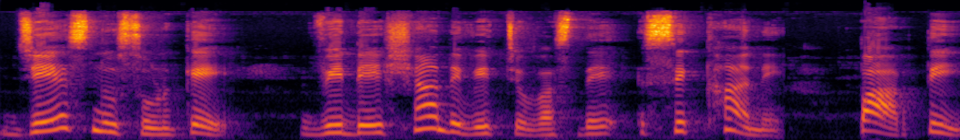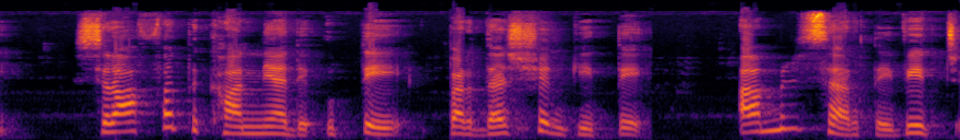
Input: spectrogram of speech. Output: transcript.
ਜਿਸ ਨੂੰ ਸੁਣ ਕੇ ਵਿਦੇਸ਼ਾਂ ਦੇ ਵਿੱਚ ਵਸਦੇ ਸਿੱਖਾਂ ਨੇ ਭਾਰਤੀ ਸ਼ਰਾਫਤਖਾਨਿਆਂ ਦੇ ਉੱਤੇ ਪ੍ਰਦਰਸ਼ਨ ਕੀਤੇ। ਅੰਮ੍ਰਿਤਸਰ ਦੇ ਵਿੱਚ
